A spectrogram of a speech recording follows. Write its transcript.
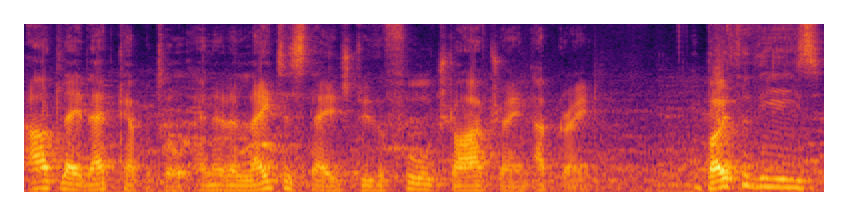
outlay that capital and at a later stage do the full drivetrain upgrade. Both of these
